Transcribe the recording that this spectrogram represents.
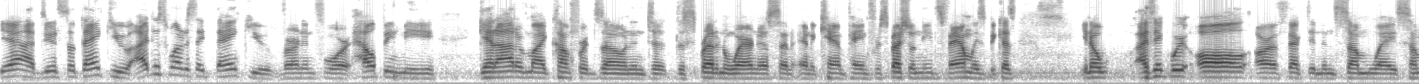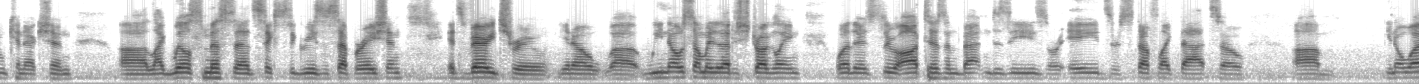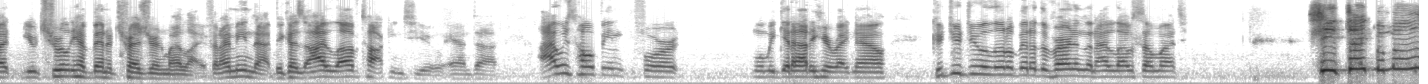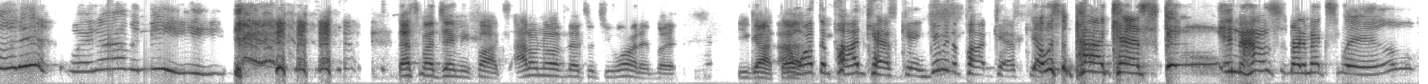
Yeah, dude. So thank you. I just wanted to say thank you, Vernon, for helping me get out of my comfort zone into the spread and awareness and, and a campaign for special needs families because, you know, I think we all are affected in some way, some connection. Uh, like Will Smith said, six degrees of separation. It's very true. You know, uh, we know somebody that is struggling, whether it's through autism, Batten disease, or AIDS, or stuff like that. So, um, you know what? You truly have been a treasure in my life. And I mean that because I love talking to you. And uh, I was hoping for when we get out of here right now, could you do a little bit of the Vernon that I love so much? She take my money when I'm in need. that's my Jamie Foxx. I don't know if that's what you wanted, but you got that. I want the podcast king. Give me the podcast king. Yo, it's the podcast king in the house, Brother Maxwell.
